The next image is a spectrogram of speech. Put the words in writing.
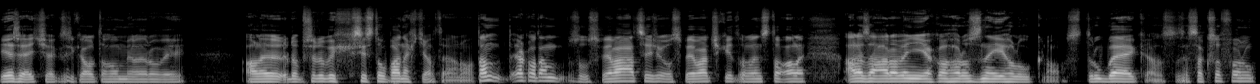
je řeč, jak říkal toho Millerovi, ale dopředu bych si stoupat nechtěl. Teda, no. Tam, jako tam jsou zpěváci, že jo, zpěvačky, tohle to, ale, ale zároveň jako hrozný hluk, no, z trubek a ze saxofonu.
